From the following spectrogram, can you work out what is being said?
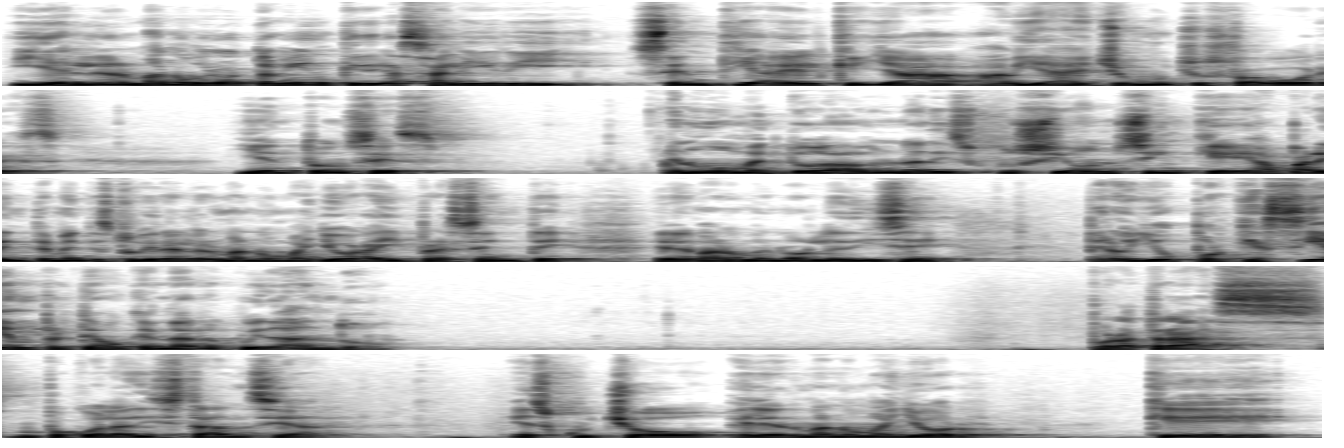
y el hermano menor también quería salir y sentía él que ya había hecho muchos favores y entonces en un momento dado, en una discusión, sin que aparentemente estuviera el hermano mayor ahí presente, el hermano menor le dice, pero yo por qué siempre tengo que andar cuidando? Por atrás, un poco a la distancia, escuchó el hermano mayor que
